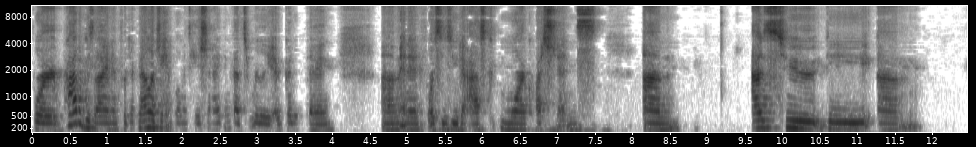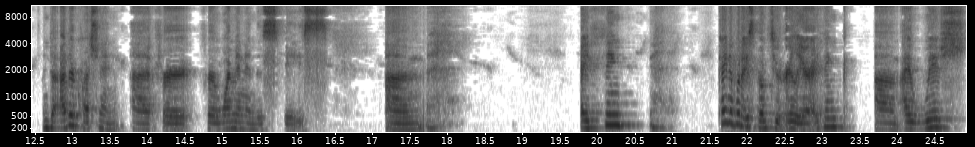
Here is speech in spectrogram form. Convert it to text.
for product design and for technology implementation, I think that's really a good thing, um, and it forces you to ask more questions. Um, as to the um, the other question uh, for for women in this space, um, I think kind of what I spoke to earlier. I think um, I wish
